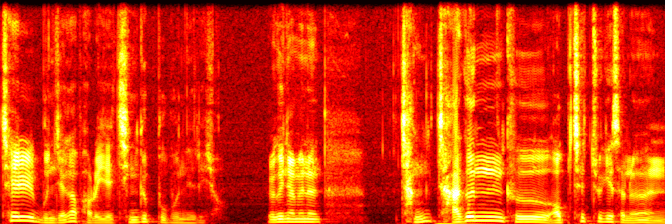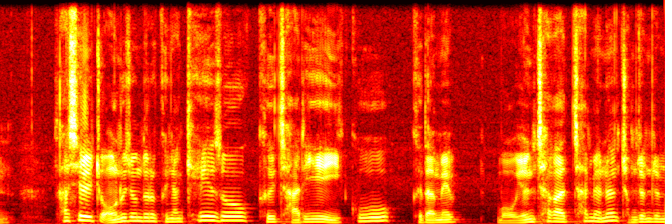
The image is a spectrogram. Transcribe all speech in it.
제일 문제가 바로 이제 진급 부분들이죠. 왜 그러냐면은 장, 작은 그 업체 쪽에서는 사실 좀 어느 정도는 그냥 계속 그 자리에 있고 그 다음에 뭐 연차가 차면은 점점점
